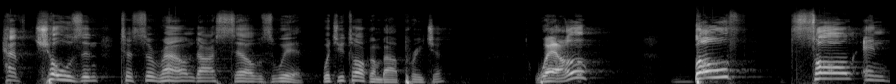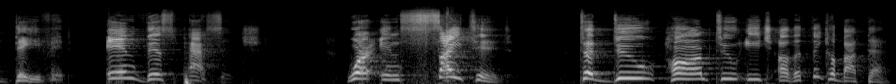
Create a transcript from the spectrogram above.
have chosen to surround ourselves with. What you talking about, preacher? Well, both Saul and David in this passage were incited to do harm to each other. Think about that.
